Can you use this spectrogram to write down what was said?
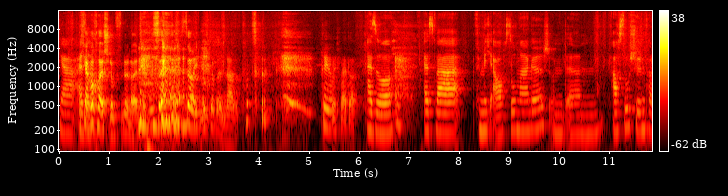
Ja, also ich habe auch Heuschnupfen, Leute. Sorry, ich muss gerade meine Nase putzen. Rede ruhig weiter. Also, es war für mich auch so magisch und ähm, auch so schön von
